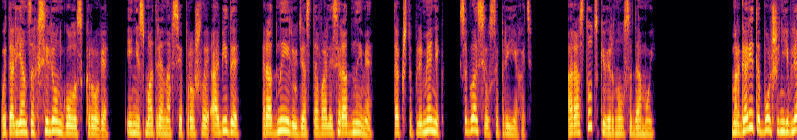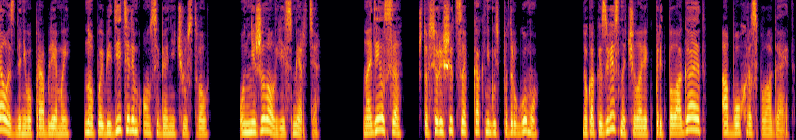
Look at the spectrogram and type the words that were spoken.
В итальянцах силен голос крови, и, несмотря на все прошлые обиды, родные люди оставались родными, так что племянник согласился приехать. А Ростоцкий вернулся домой. Маргарита больше не являлась для него проблемой, но победителем он себя не чувствовал. Он не желал ей смерти. Надеялся, что все решится как-нибудь по-другому. Но, как известно, человек предполагает, а Бог располагает.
